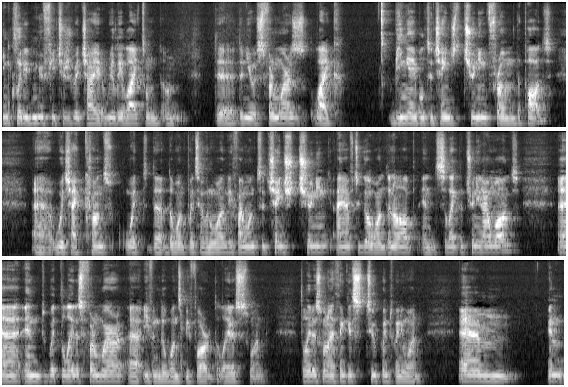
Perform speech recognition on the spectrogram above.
included new features which I really liked on, on the, the newest firmwares, like being able to change the tuning from the pod, uh, which I can't with the, the 1.71. If I want to change tuning, I have to go on the knob and select the tuning I want. Uh, and with the latest firmware, uh, even the ones before the latest one, the latest one I think is 2.21. Um, and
